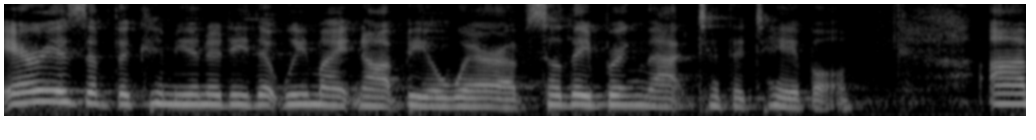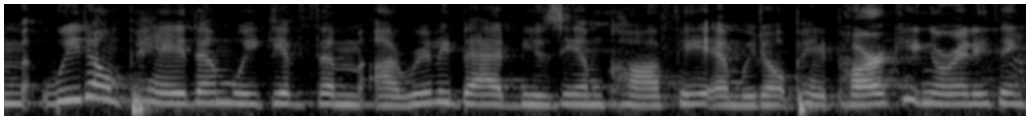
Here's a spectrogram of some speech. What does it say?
areas of the community that we might not be aware of. So they bring that to the table. Um, we don't pay them. We give them a really bad museum coffee, and we don't pay parking or anything.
